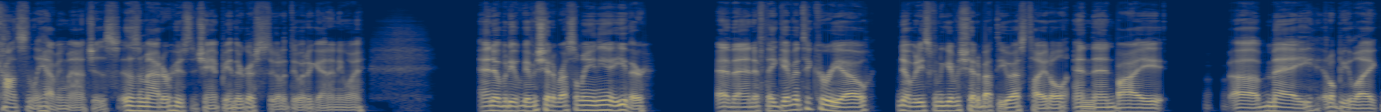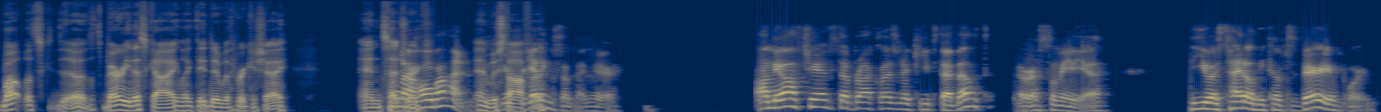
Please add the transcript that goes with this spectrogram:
constantly having matches. It doesn't matter who's the champion; they're just going to do it again anyway. And nobody will give a shit at WrestleMania either. And then if they give it to Carrillo, nobody's going to give a shit about the U.S. title. And then by uh, May, it'll be like, well, let's uh, let's bury this guy like they did with Ricochet and Hold Cedric. on, hold on. and You're Mustafa. forgetting something here. On the off chance that Brock Lesnar keeps that belt at WrestleMania, the U.S. title becomes very important.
